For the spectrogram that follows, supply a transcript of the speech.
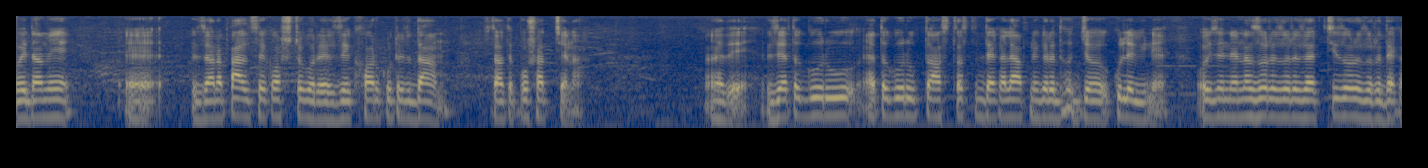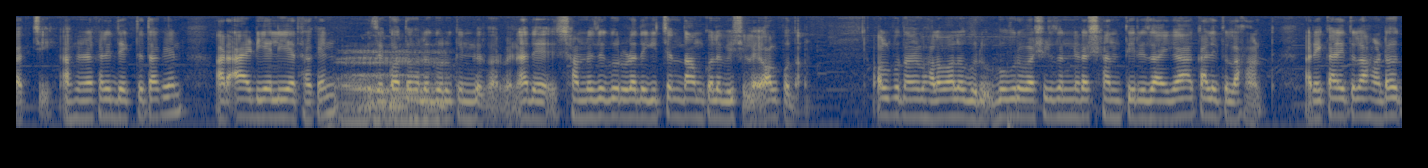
ওই দামে যারা পালছে কষ্ট করে, যে খড়কুটের দাম, তাতে পোষাচ্ছে না। যে এত গরু এত গরু তো আস্তে আস্তে দেখালে আপনি করে ধৈর্য কুলেবি না ওই জন্য না জোরে জোরে যাচ্ছি, জোরে জোরে দেখাচ্ছি। আপনারা খালি দেখতে থাকেন আর আইডিয়া নিয়ে থাকেন যে কত হলে গরু কিনতে পারবেন। আরে, সামনে যে গরুটা দেখিচ্ছেন, দাম কলে বেশি লয়, অল্প দাম। অল্প দামে ভালো ভালো গরু, বগুড়াবাসীর জন্য এটা শান্তির জায়গা, কালীতলা হাট। আর এই কালীতলা হাটত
